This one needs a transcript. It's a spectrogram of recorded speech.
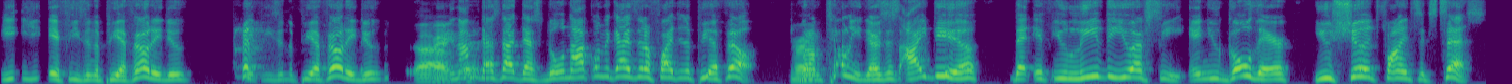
Y- y- if he's in the PFL, they do. If he's in the PFL, they do. All right. And I'm, that's not that's no knock on the guys that are fighting the PFL. Right. But I'm telling you, there's this idea that if you leave the UFC and you go there, you should find success.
